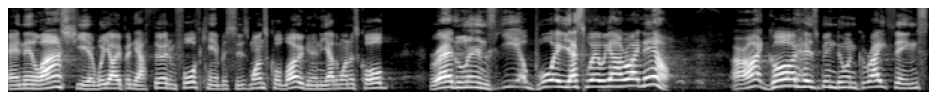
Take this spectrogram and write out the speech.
And then last year, we opened our third and fourth campuses. One's called Logan, and the other one is called Redlands. Yeah, boy, that's where we are right now. All right, God has been doing great things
